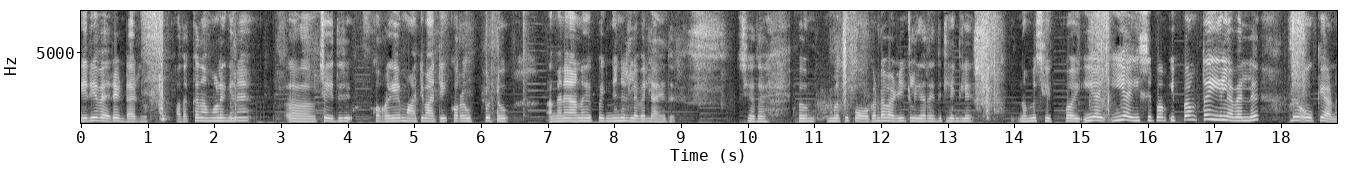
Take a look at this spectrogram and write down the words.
ഏരിയ വരെ ഉണ്ടായിരുന്നു. അതൊക്കെ നമ്മളിങ്ങനെ ചെയ്ത് കുറേ മാറ്റി മാറ്റി കുറേ ഉപ്പിട്ടു. അങ്ങനെയാണ് ഇപ്പം ഇങ്ങനൊരു ലെവലിലായത്. പക്ഷേ അതെ ഇപ്പം നമ്മൾക്ക് പോകേണ്ട വഴി ക്ലിയർ ചെയ്തിട്ടില്ലെങ്കിൽ നമ്മൾ സ്ലിപ്പായി ഈ ഈ ഐസ് ഇപ്പം ഇപ്പോഴത്തെ ഈ ലെവലിൽ ഇത് ആണ്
